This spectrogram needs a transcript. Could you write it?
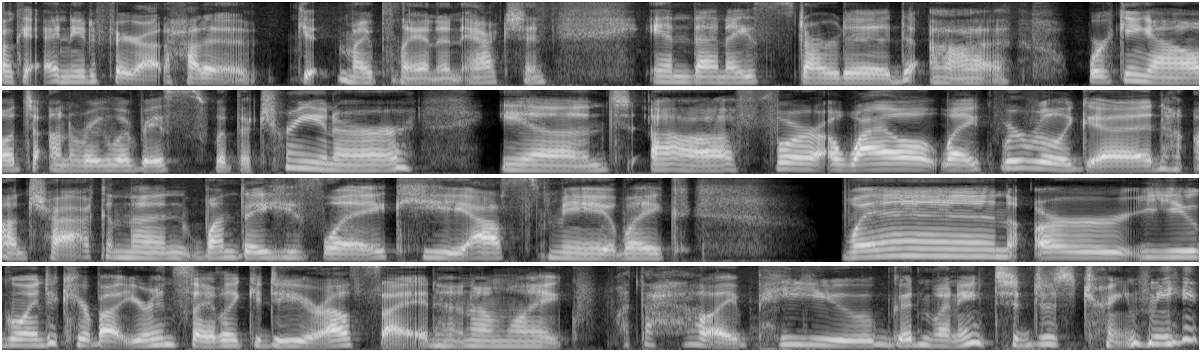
okay, I need to figure out how to get my plan in action. And then I started uh, working out on a regular basis with a trainer. And uh, for a while, like, we're really good on track. And then one day he's like, he asked me, like, when are you going to care about your inside like you do your outside? And I'm like, what the hell? I pay you good money to just train me,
